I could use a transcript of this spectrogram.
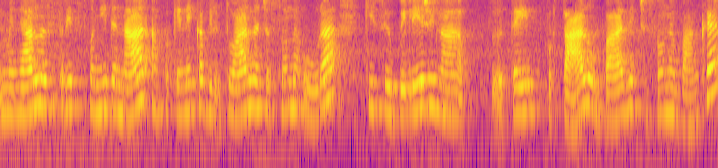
Menjalno sredstvo ni denar, ampak je neka virtualna časovna ura, ki se jo beleži na eh, tej portalu, v bazi časovne banke.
